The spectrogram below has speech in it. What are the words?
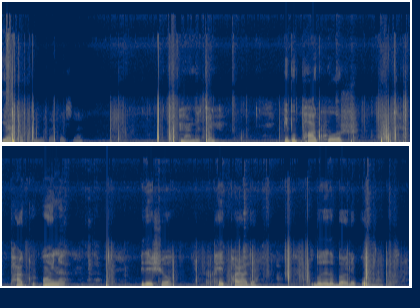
Diğer taktiğimiz arkadaşlar. Hemen göstereyim. Bir bu parkur. Parkur oyunu. Bir de şu pet parade. Burada da böyle bir arkadaşlar.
